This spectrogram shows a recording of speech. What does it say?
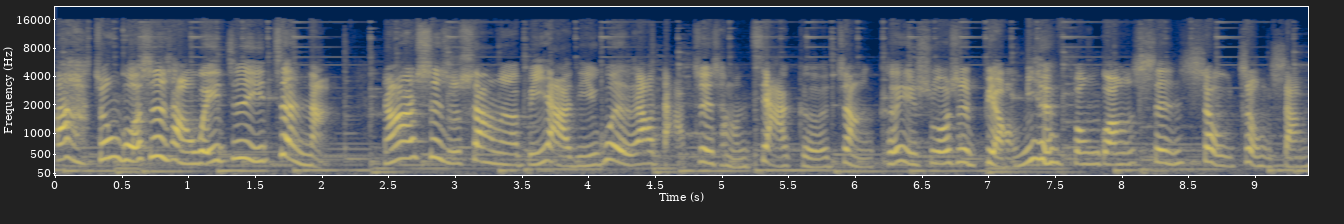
啊！中国市场为之一振呐、啊。然而事实上呢，比亚迪为了要打这场价格战，可以说是表面风光，身受重伤。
